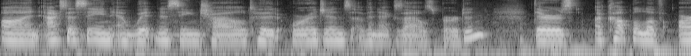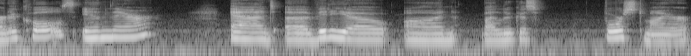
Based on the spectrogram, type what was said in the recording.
on accessing and witnessing childhood origins of an exile's burden. There's a couple of articles in there and a video on by Lucas Forstmeyer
